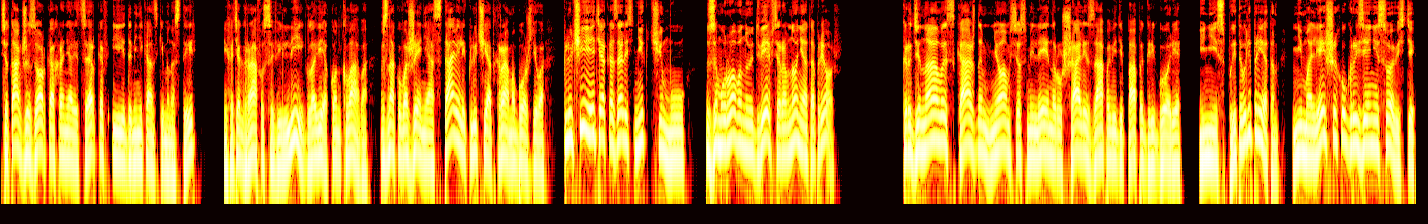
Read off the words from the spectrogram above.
все так же зорко охраняли церковь и доминиканский монастырь, и хотя графу Савелли, главе конклава, в знак уважения оставили ключи от храма Божьего, ключи эти оказались ни к чему, замурованную дверь все равно не отопрешь. Кардиналы с каждым днем все смелее нарушали заповеди папы Григория и не испытывали при этом ни малейших угрызений совести,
